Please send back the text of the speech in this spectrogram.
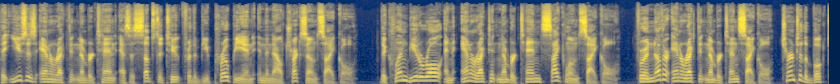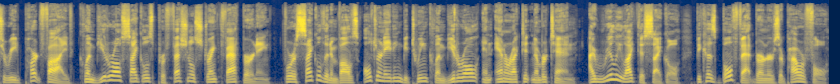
that uses anorectic number 10 as a substitute for the bupropion in the naltrexone cycle. The clenbuterol and anorectic number 10 cyclone cycle. For another anorectic number 10 cycle, turn to the book to read Part 5 Clenbuterol Cycles Professional Strength Fat Burning for a cycle that involves alternating between clenbuterol and anorectic number 10. I really like this cycle because both fat burners are powerful.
